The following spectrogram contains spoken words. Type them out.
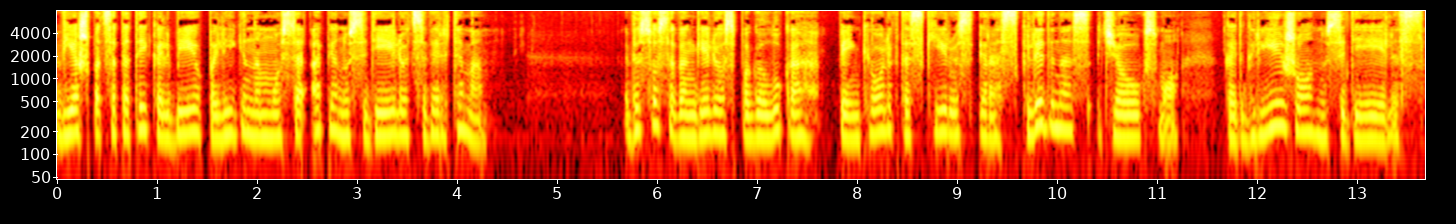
Viešpats apie tai kalbėjo palyginamuose apie nusidėlio atsivertimą. Visos Evangelijos pagal Luką 15 skyrius yra sklidinas džiaugsmo, kad grįžo nusidėjėlis.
